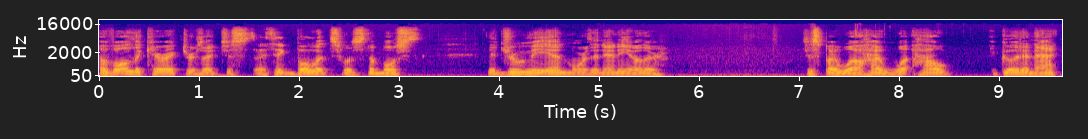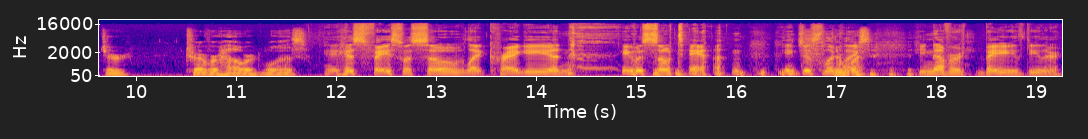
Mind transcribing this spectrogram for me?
of all the characters, I just I think Bullit's was the most. It drew me in more than any other. Just by well how what, how good an actor Trevor Howard was. his face was so like craggy and he was so tan he just looked like he never bathed either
